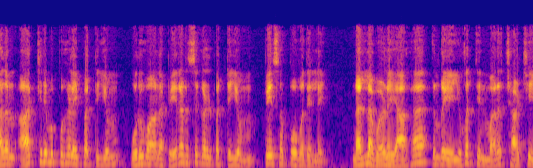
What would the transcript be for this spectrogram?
அதன் ஆக்கிரமிப்புகளை பற்றியும் உருவான பேரரசுகள் பற்றியும் பேசப்போவதில்லை நல்ல வேளையாக இன்றைய யுகத்தின் மனச்சாட்சி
